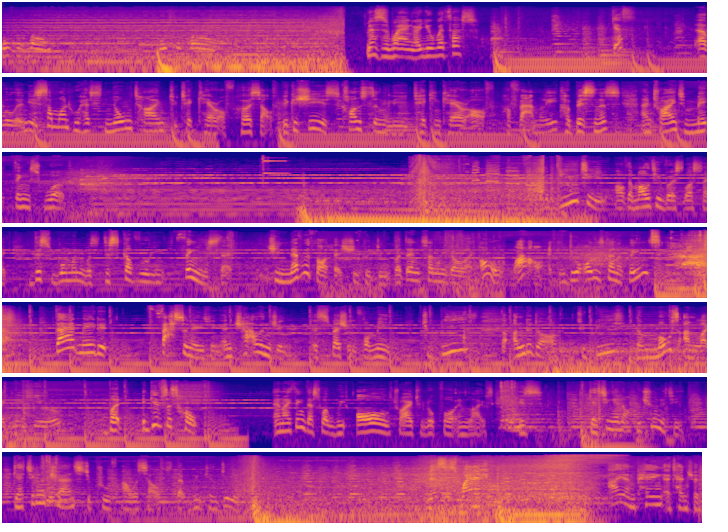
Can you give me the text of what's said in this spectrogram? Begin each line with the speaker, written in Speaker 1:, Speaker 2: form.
Speaker 1: Mrs. Wang. Mrs. Wang.
Speaker 2: Mrs. Wang, are you with us?
Speaker 3: Yes. Evelyn is someone who has no time to take care of herself because she is constantly taking care of her family, her business, and trying to make things work. The beauty of the multiverse was like this woman was discovering things that she never thought that she could do, but then suddenly go like, oh wow, I can do all these kind of things. That made it fascinating and challenging, especially for me, to be the underdog, to be the most unlikely hero, but it gives us hope. And I think that's what we all try to look for in lives is getting an opportunity, getting a chance to prove ourselves that we can do it.
Speaker 2: Mrs. Wang!
Speaker 3: Am paying attention.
